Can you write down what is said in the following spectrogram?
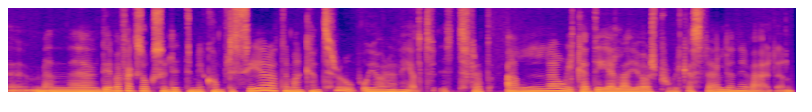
Eh, men eh, det var faktiskt också lite mer komplicerat än man kan tro att göra den helt vit. För att alla olika delar görs på olika ställen i världen.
